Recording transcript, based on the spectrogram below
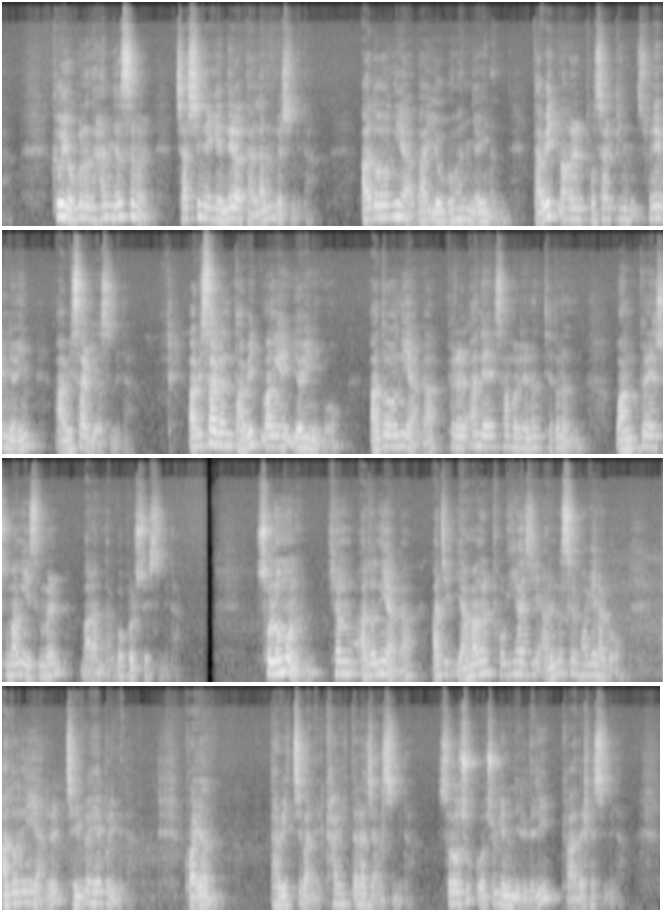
그 요구는 한 여성을 자신에게 내어 달라는 것입니다. 아도니아가 요구한 여인은 다윗 왕을 보살핀 수냄 여인 아비삭이었습니다. 아비삭은 다윗 왕의 여인이고 아도니아가 그를 아내 삼으려는 태도는 왕권의 소망이 있음을 말한다고 볼 수 있습니다. 솔로몬은 형 아도니아가 아직 야망을 포기하지 않은 것을 확인하고 아도니아를 제거해 버립니다. 과연 다윗 집안에 칼이 떠나지 않습니다. 서로 죽고 죽이는 일들이 가득했습니다.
